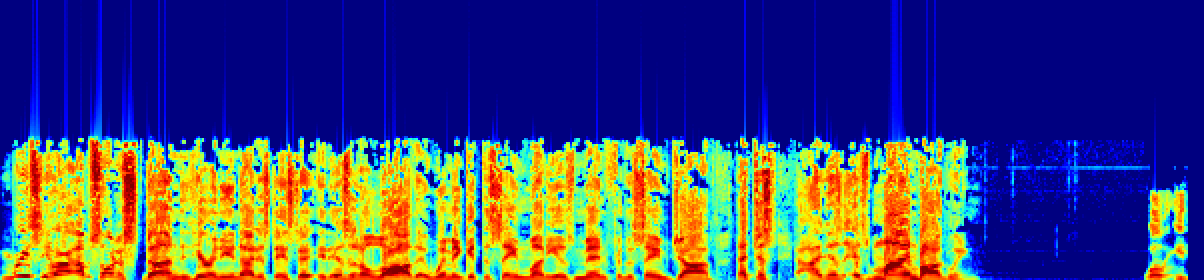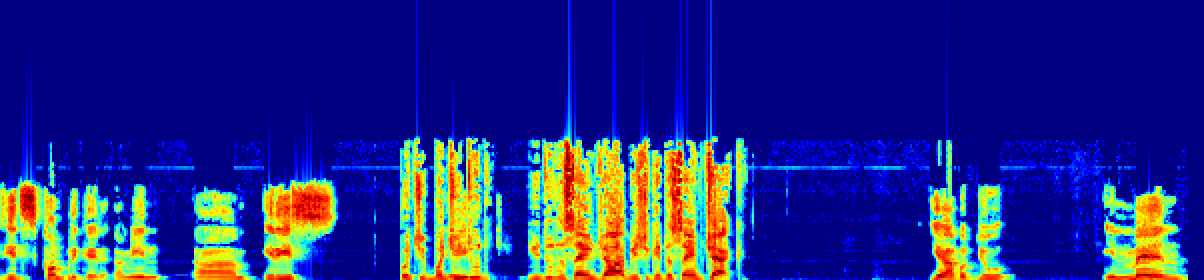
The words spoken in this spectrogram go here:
Mauricio, I'm sort of stunned here in the United States that it isn't a law that women get the same money as men for the same job. That just, I just it's mind-boggling. Well, it, it's complicated. I mean, um, it is. But you, but you do you do the same job, you should get the same check. Yeah, but you, in men,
